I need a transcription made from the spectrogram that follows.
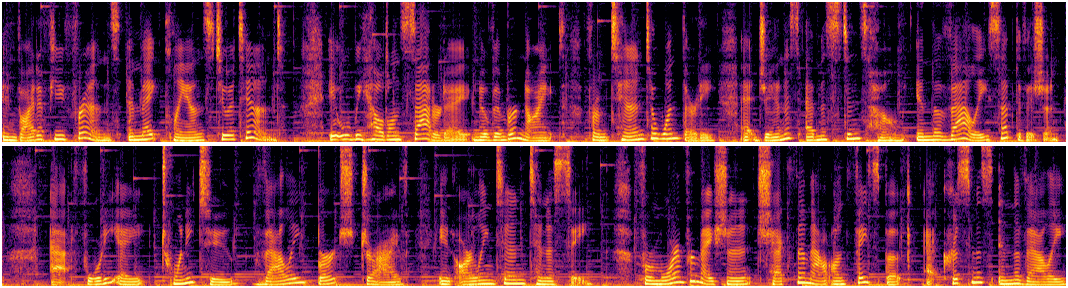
Invite a few friends and make plans to attend. It will be held on Saturday, November 9th from 10 to 1:30 at Janice Edmiston's home in the Valley subdivision at 4822 Valley Birch Drive in Arlington, Tennessee. For more information, check them out on Facebook at Christmas in the Valley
